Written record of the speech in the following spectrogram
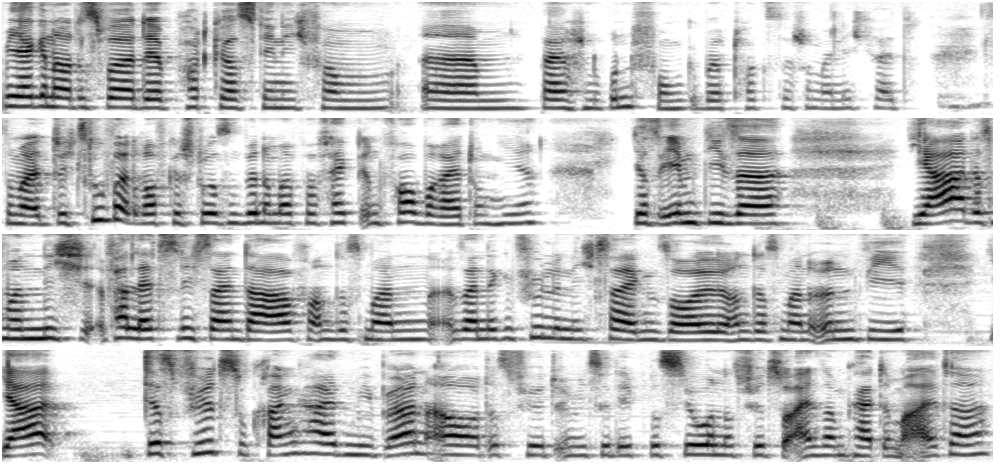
ja, genau, das war der Podcast, den ich vom ähm, Bayerischen Rundfunk über toxische Männlichkeit so mal durch Zufall drauf gestoßen bin, aber perfekt in Vorbereitung hier. Dass eben dieser, ja, dass man nicht verletzlich sein darf und dass man seine Gefühle nicht zeigen soll und dass man irgendwie, ja, das führt zu Krankheiten wie Burnout, das führt irgendwie zu Depressionen, das führt zu Einsamkeit im Alter,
